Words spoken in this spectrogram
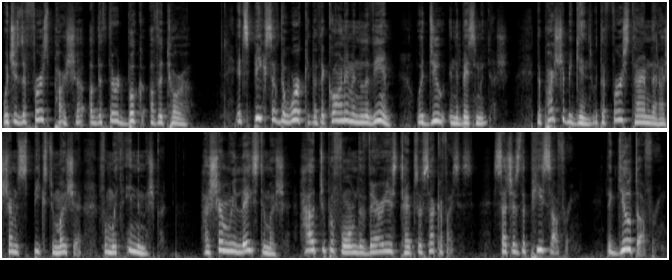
which is the first Parsha of the third book of the Torah. It speaks of the work that the Kohanim and Leviim would do in the Beis Hamikdash. The Parsha begins with the first time that Hashem speaks to Moshe from within the Mishkan. Hashem relates to Moshe how to perform the various types of sacrifices, such as the peace offering, the guilt offering,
